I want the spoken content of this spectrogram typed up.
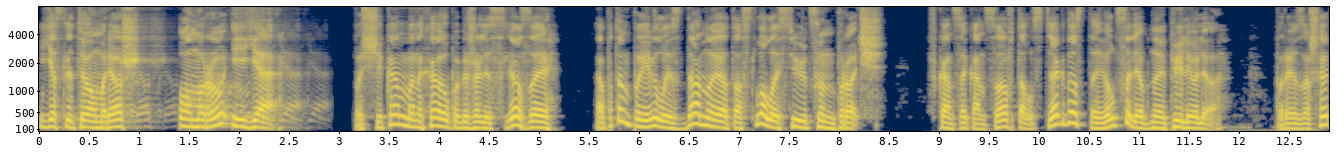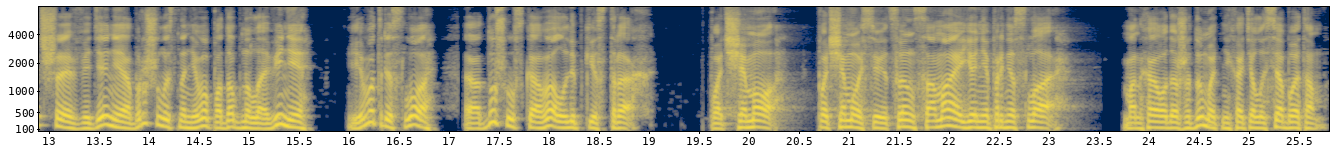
Если ты умрёшь, умру и я». По щекам Манхау побежали слёзы, а потом появилась Дану и отослала Сюицин прочь. В конце концов, толстяк доставил целебную пилюлю. Произошедшее введение обрушилось на него подобно лавине, его трясло, а душу сковал липкий страх. «Почему? Почему Сюицин сама её не принесла?» Манхао даже думать не хотелось об этом.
